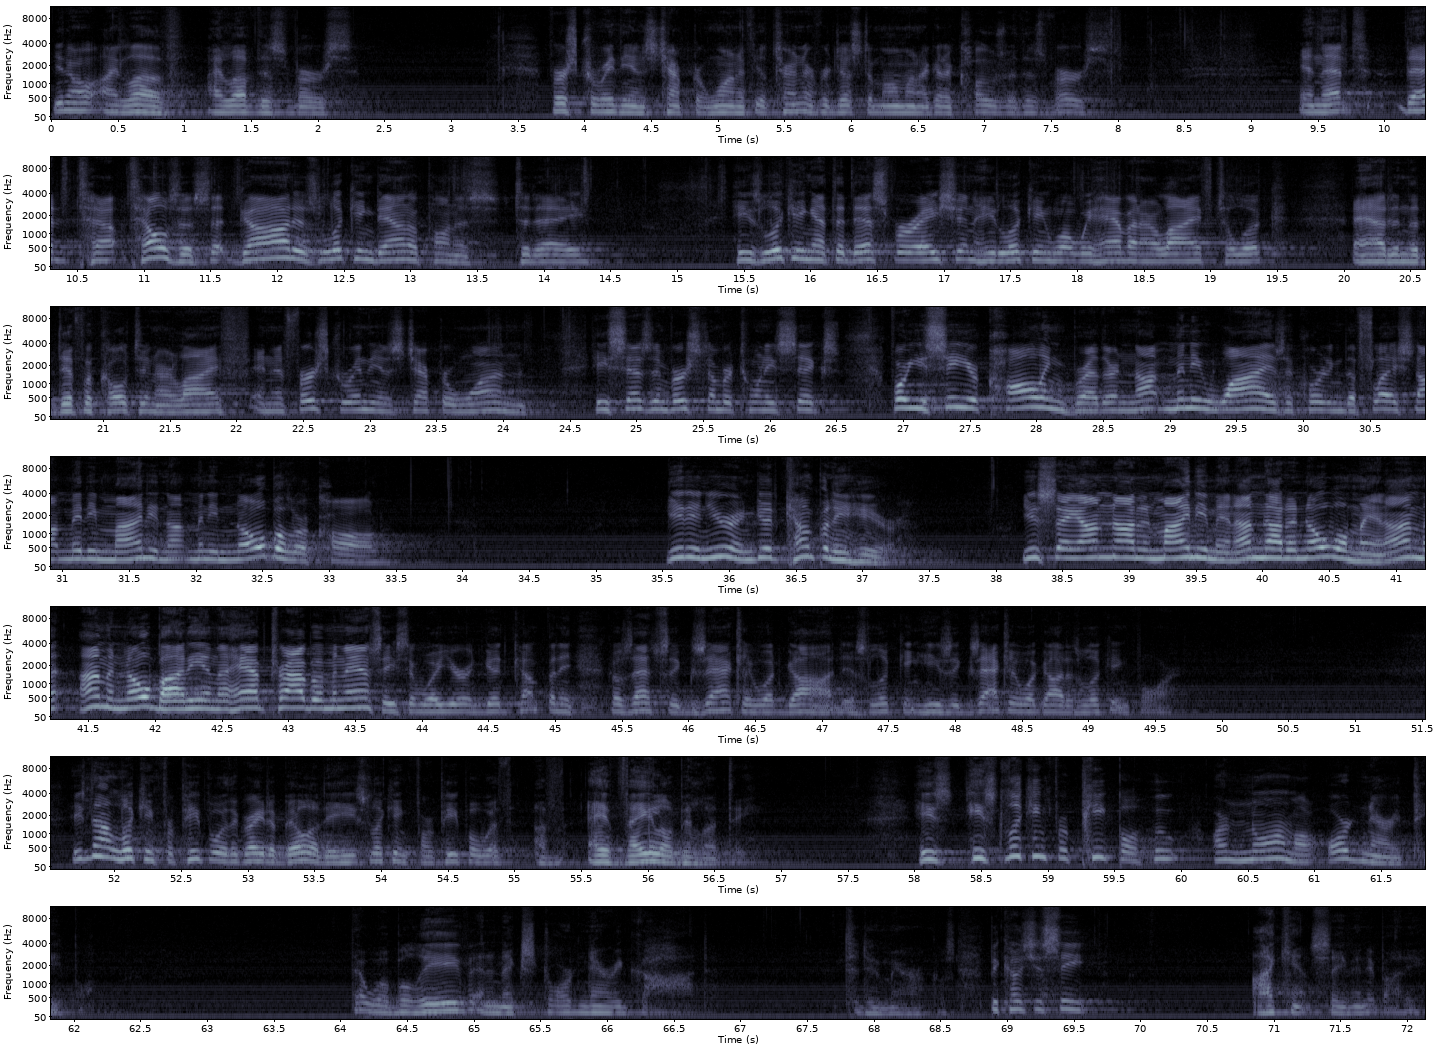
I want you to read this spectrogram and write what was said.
You know, I love, I love this verse. 1 Corinthians chapter 1. If you'll turn there for just a moment, I've got to close with this verse. And that, that t- tells us that God is looking down upon us today. He's looking at the desperation. He's looking what we have in our life to look at and the difficulty in our life. And in 1 Corinthians chapter 1, he says in verse number 26 For you see your calling, brethren, not many wise according to the flesh, not many mighty, not many noble are called. Gideon, you're in good company here. You say, I'm not a mighty man. I'm not a noble man. I'm, I'm a nobody in the half tribe of Manasseh. He said, Well, you're in good company because that's exactly what God is looking. He's exactly what God is looking for. He's not looking for people with a great ability, he's looking for people with availability. He's, he's looking for people who are normal, ordinary people that will believe in an extraordinary God to do miracles. Because you see, I can't save anybody,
